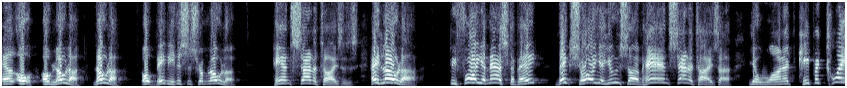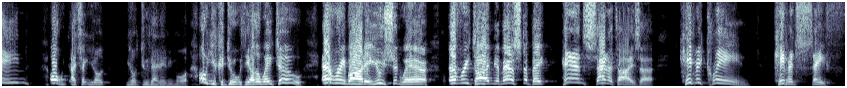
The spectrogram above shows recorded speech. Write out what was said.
L- oh, oh, Lola, Lola. Oh, baby, this is from Lola. Hand sanitizers. Hey, Lola, before you masturbate, make sure you use some hand sanitizer. You want to keep it clean. Oh, actually, you don't you don't do that anymore. Oh, you could do it the other way too. Everybody, you should wear every time you masturbate hand sanitizer. Keep it clean. Keep it safe.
